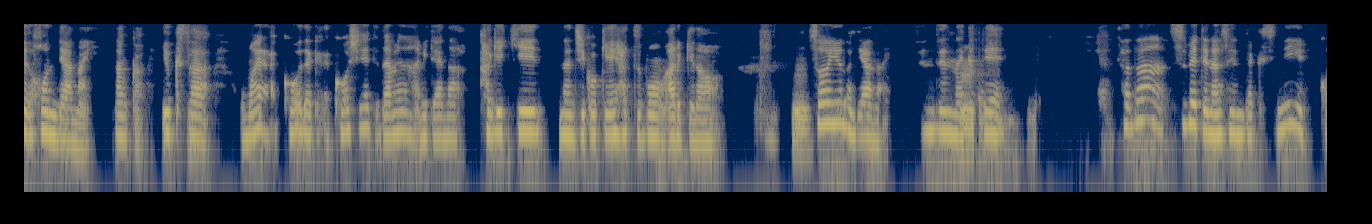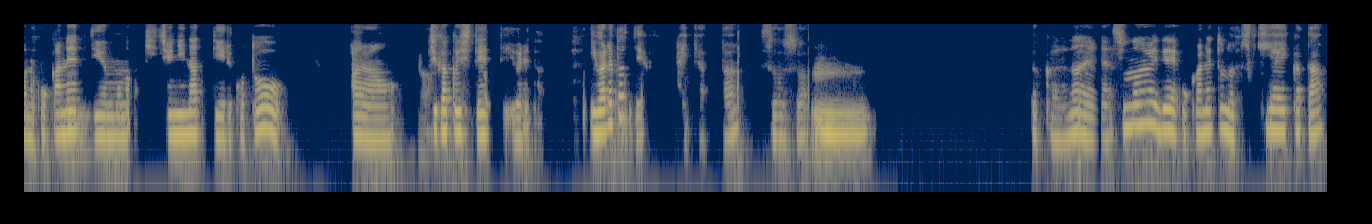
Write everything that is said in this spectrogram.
う本ではない。なんか、よくさ、お前らこうだからこうしないとダメだ、みたいな過激な自己啓発本あるけど、うんそういうのではない。全然なくて、ただ、すべての選択肢に、このお金っていうものが基準になっていることを、あの、自覚してって言われた。言われたって書いてあった？そうそう。うん。だからね、その上でお金との付き合い方？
